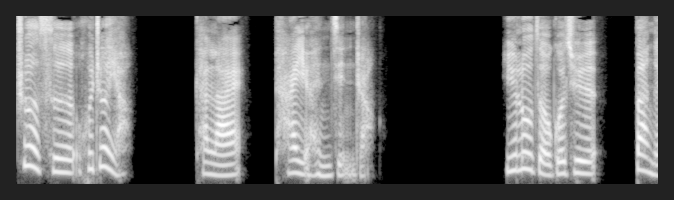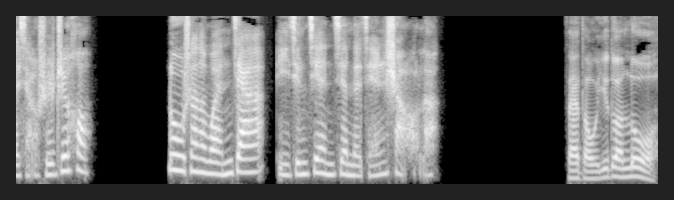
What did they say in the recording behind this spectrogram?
这次会这样，看来他也很紧张。一路走过去，半个小时之后。路上的玩家已经渐渐的减少了。再走一段路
